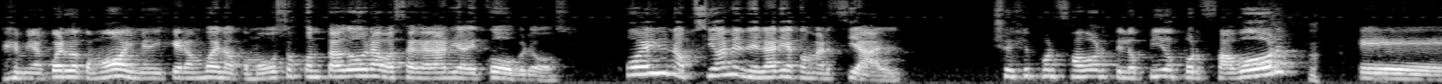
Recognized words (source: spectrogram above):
me acuerdo como hoy, me dijeron, bueno, como vos sos contadora, vas al área de cobros o hay una opción en el área comercial. Yo dije, por favor, te lo pido, por favor. Eh,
